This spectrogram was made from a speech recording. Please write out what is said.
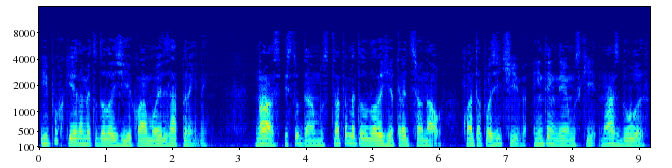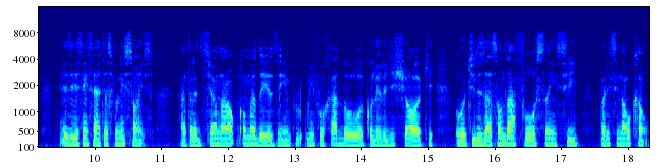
e porquê da metodologia com amor eles aprendem. Nós estudamos tanto a metodologia tradicional quanto a positiva. Entendemos que nas duas existem certas punições. A tradicional, como eu dei exemplo, o enforcador, a coleira de choque, a utilização da força em si para ensinar o cão.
